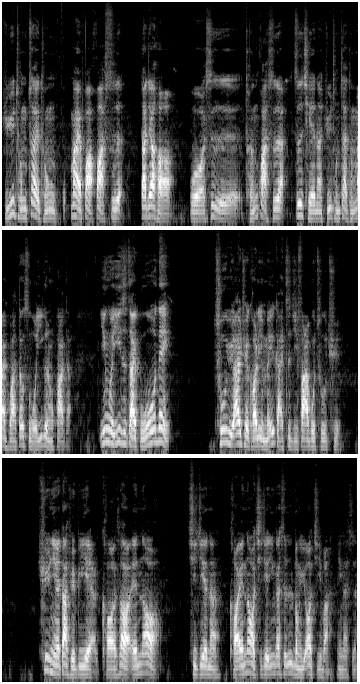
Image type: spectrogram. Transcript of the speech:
举统再统卖画画师，大家好，我是屯画师。之前呢，举桶再统卖画都是我一个人画的，因为一直在国内。出于安全考虑，没敢自己发布出去。去年大学毕业，考上 N 二期间呢，考 N 二期间应该是日本语二级吧，应该是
